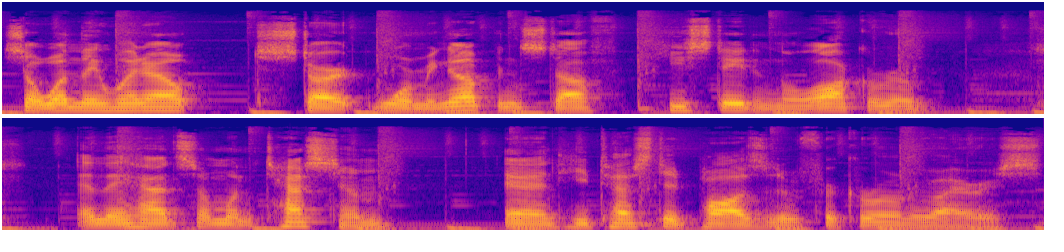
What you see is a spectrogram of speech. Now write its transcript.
So when they went out to start warming up and stuff, he stayed in the locker room and they had someone test him and he tested positive for coronavirus.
